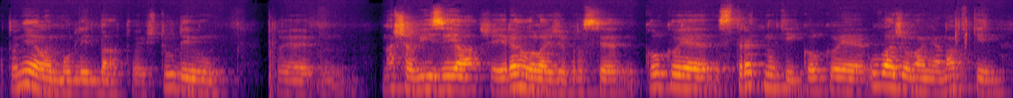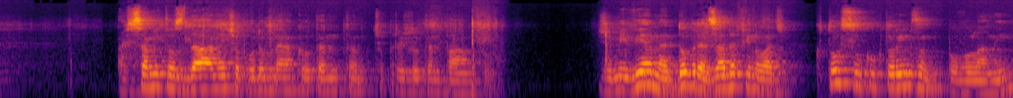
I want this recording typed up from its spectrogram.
A to nie je len modlitba, to je štúdium, to je naša vízia, že je rehole, že proste koľko je stretnutí, koľko je uvažovania nad tým, až sa mi to zdá niečo podobné ako ten, ten čo prežil ten pán. Že my vieme dobre zadefinovať, kto sú, ku ktorým sme povolaní,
